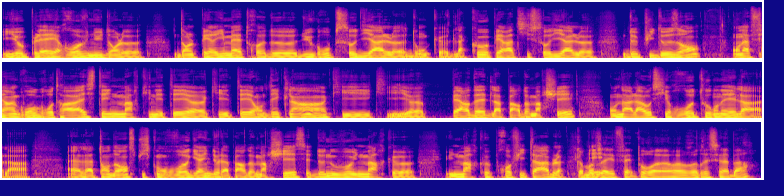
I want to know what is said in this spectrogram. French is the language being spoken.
Yoplait est revenu dans le dans le périmètre de, du groupe Sodial, donc de la coopérative Sodial depuis deux ans. On a fait un gros gros travail. C'était une marque qui n'était euh, qui était en déclin, hein, qui qui euh, perdait de la part de marché. On a là aussi retourné la, la, la tendance puisqu'on regagne de la part de marché. C'est de nouveau une marque une marque profitable. Comment vous avez fait pour euh, redresser la barre?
